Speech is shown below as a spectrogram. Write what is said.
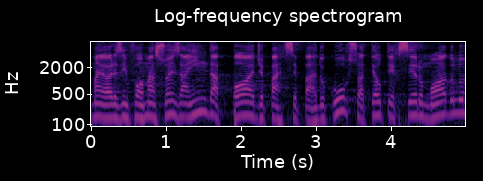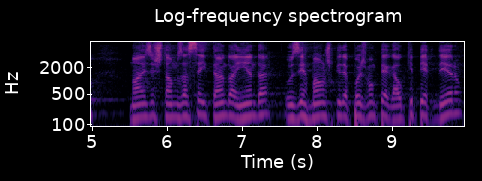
maiores informações ainda pode participar do curso até o terceiro módulo. Nós estamos aceitando ainda os irmãos que depois vão pegar o que perderam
